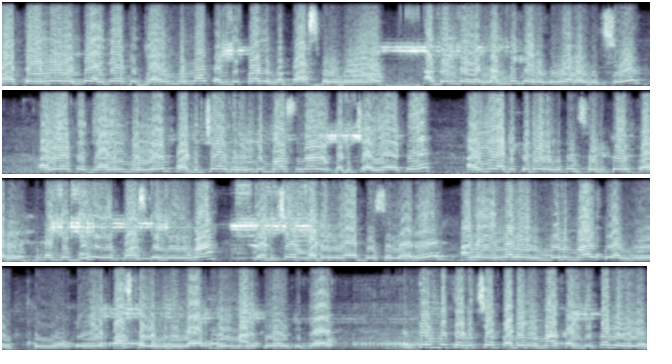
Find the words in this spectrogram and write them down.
பார்த்தோன்னே வந்து ஐயாட்ட ஜாயின் பண்ணா கண்டிப்பா நம்ம பாஸ் பண்ணுவோம் அப்படின்ற ஒரு நம்பிக்கை எனக்குள்ள வந்துச்சு. ஐயாட்ட ஜாயின் பண்ணேன் படிச்சு அது ரெண்டு மாசம் தான் படிச்சு ஐயாட்ட ஐயா அடிக்கடி என்கிட்ட சொல்லிட்டே இருப்பாரு. கண்டிப்பா நீங்க பாஸ் பண்ணுவீங்கன்னா படிச்சா படிங்க அப்படின்னு சொன்னாரு. ஆனா என்னால ஒரு மூணு மார்க்ல எங்களை பாஸ் பண்ண முடியல. மூணு மார்க்ல விட்டுட்டேன். திரும்ப படிச்சா படிங்கம்மா. கண்டிப்பா நீங்க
